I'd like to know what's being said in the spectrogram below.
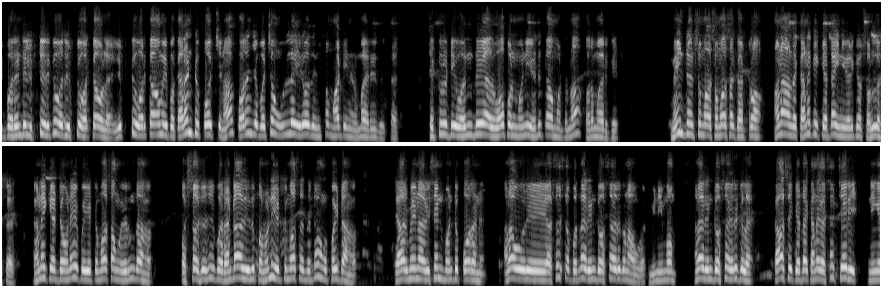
இப்போ ரெண்டு லிஃப்ட் இருக்கு ஒரு லிஃப்ட் ஒர்க் ஆகல. லிஃப்ட் ஒர்க் ஆகாம இப்போ கரண்ட் போச்சுன்னா குறைஞ்சபட்சம் உள்ள இருபது நிமிஷம் மாட்டின மாதிரி இருக்குது சார் செக்யூரிட்டி வந்து அது ஓபன் பண்ணி எடுத்தா மட்டும்தான் வரமா இருக்கு. மெயின்டெனன்ஸ் மாசம் மாசம் கட்டுறோம். ஆனா அந்த கணக்கு கேட்டா இனி வரைக்கும் சொல்லல சார் கணக்கு கேட்டவொடனே இப்போ எட்டு மாசம் அவங்க இருந்தாங்க. ஃபர்ஸ்ட் அசோசியேஷன் இப்போ ரெண்டாவது இது பண்ணோடனே எட்டு மாசம் இருந்துட்டு அவங்க போயிட்டாங்க. யாருமே நான் ரிசைன் பண்ணிட்டு போறேன்னு. ஆனா ஒரு அசோசியேஷன் பார்த்தா ரெண்டு வருஷம் இருக்கணும் அவங்க மினிமம் ஆனா ரெண்டு வருஷம் இருக்கல. காசு கேட்டா கணக்கு வச்சா சரி நீங்க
